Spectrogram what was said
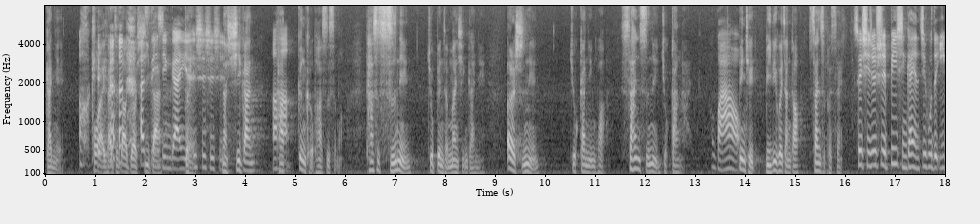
肝炎，后来才知道叫 吸肝。型肝炎，是是是。那吸肝，它更可怕是什么？它是十年就变成慢性肝炎，二十年就肝硬化，三十年就肝癌。哇哦，并且比例非常高，三十 percent。所以其实是 B 型肝炎几乎的一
